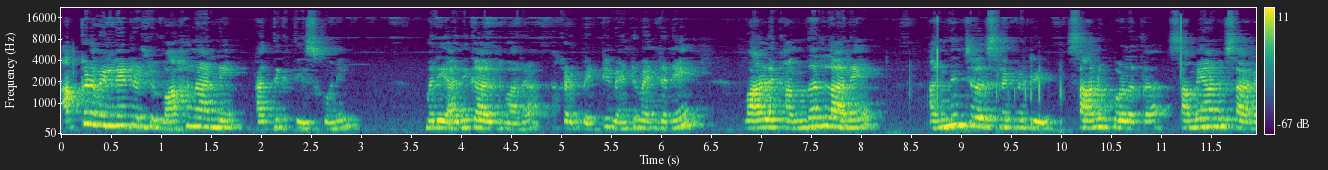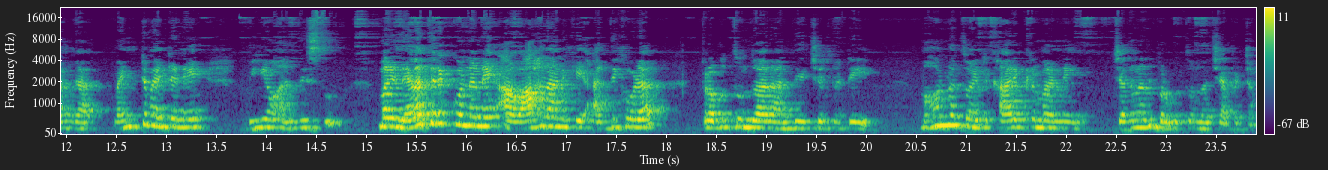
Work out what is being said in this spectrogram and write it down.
అక్కడ వెళ్ళేటువంటి వాహనాన్ని అద్దెకి తీసుకొని మరి అధికారుల ద్వారా అక్కడ పెట్టి వెంట వెంటనే వాళ్ళకి అందరిలానే అందించవలసినటువంటి సానుకూలత సమయానుసారంగా వెంట వెంటనే బియ్యం అందిస్తూ మరి నెల తిరగకుండానే ఆ వాహనానికి అద్దె కూడా ప్రభుత్వం ద్వారా అందించేటువంటి మహోన్నతమైన కార్యక్రమాన్ని జగనన్న ప్రభుత్వంలో చేపట్టాం.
